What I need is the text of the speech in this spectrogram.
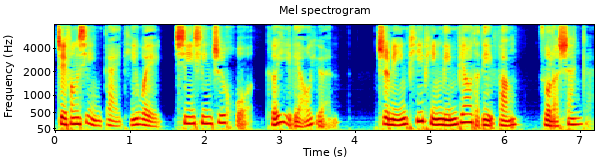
这封信改题为“星星之火可以燎原”，指明批评林彪的地方做了删改。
